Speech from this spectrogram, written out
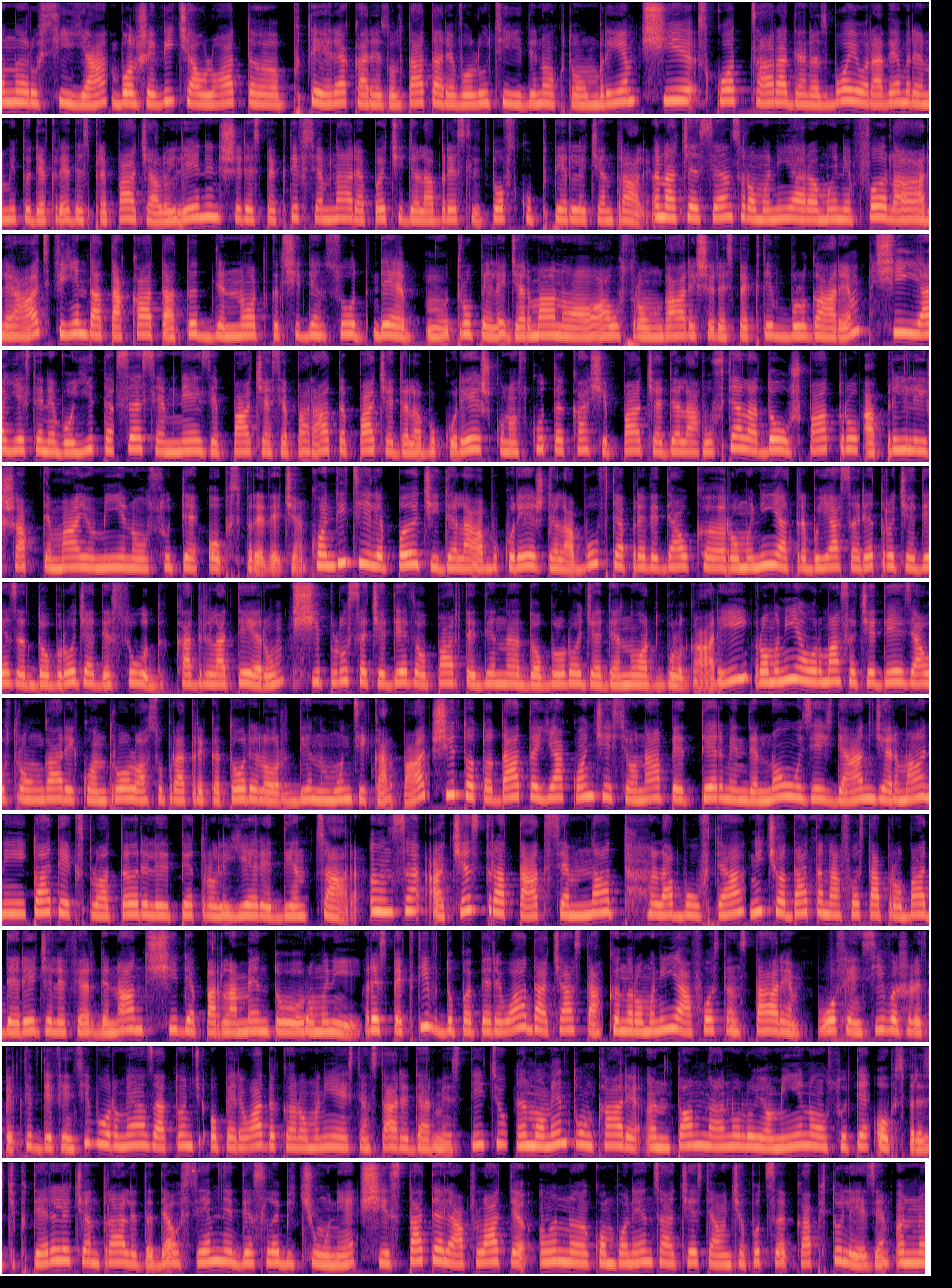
în Rusia bolșevicii au luat uh, puterea ca rezultat a Revoluției din octombrie și scot țara din război, ori avem renumitul decret despre pacea lui Lenin și respectiv semnarea păcii de la Brest-Litovsk cu puterile centrale. În acest sens, România rămâne fără aliați, fiind atacată atât din nord cât și din sud de uh, trupele germano-austro-ungare și respectiv bulgare și ea este nevoită să semneze pacea separată, pacea de la București, cunoscută ca și pacea de la Buftea la 24 aprilie 7 mai 1918. Condițiile păcii de la București de la Buftea prevedeau că România trebuia să retrocedeze Dobrogea de Sud, Cadrilateru și plus să cedeze o parte din Dobrogea de Nord Bulgariei. România urma să cedeze Austro-Ungarii controlul asupra trecătorilor din munții Carpați și totodată ea concesiona pe termen de 90 de ani Germaniei toate exploatările petroliere din țară. Însă acest tratat semnat la Buftea niciodată n-a fost aprobat de regele Ferdinand și de Parlamentul României. Respectiv, după perioada aceasta, când România a fost în stare ofensivă și respectiv defensivă, urmează atunci o perioadă când România este în stare de armistițiu, în momentul în care, în toamna anului 1918, puterile centrale dădeau semne de slăbiciune și statele aflate în componența acestea au început să capituleze. În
